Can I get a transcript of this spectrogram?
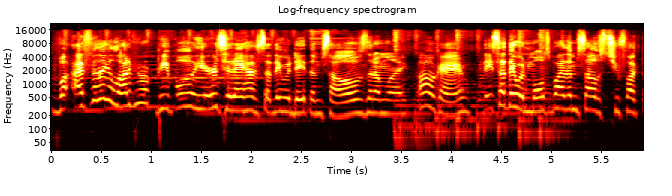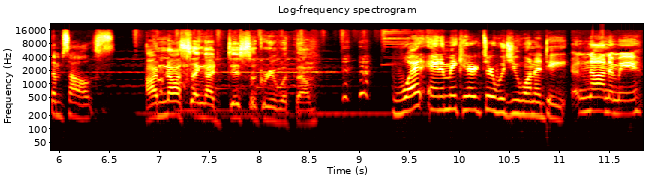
Well, I feel like a lot of people, people here today have said they would date themselves, and I'm like, oh, okay. They said they would multiply themselves to fuck themselves. I'm not saying I disagree with them. what anime character would you want to date? Nanami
